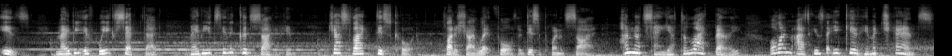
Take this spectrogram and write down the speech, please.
is. Maybe if we accept that, maybe you'd see the good side of him. Just like Discord. Fluttershy let forth a disappointed sigh. I'm not saying you have to like Barry. All I'm asking is that you give him a chance.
